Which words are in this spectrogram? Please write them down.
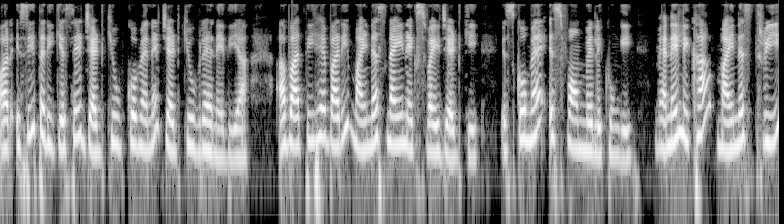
और इसी तरीके से जेड क्यूब को मैंने जेड क्यूब रहने दिया। अब आती है बारी minus nine x y z की। इसको मैं इस फॉर्म में लिखूँगी। मैंने लिखा माइनस थ्री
